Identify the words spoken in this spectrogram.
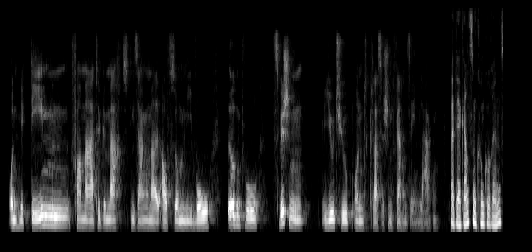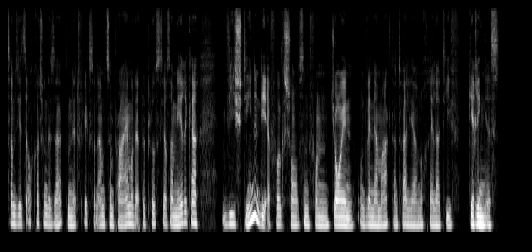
und mit denen Formate gemacht, die, sagen wir mal, auf so einem Niveau irgendwo zwischen YouTube und klassischem Fernsehen lagen. Bei der ganzen Konkurrenz haben Sie jetzt auch gerade schon gesagt, und Netflix und Amazon Prime oder Apple Plus, die aus Amerika, wie stehen denn die Erfolgschancen von Join und wenn der Marktanteil ja noch relativ gering ist?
